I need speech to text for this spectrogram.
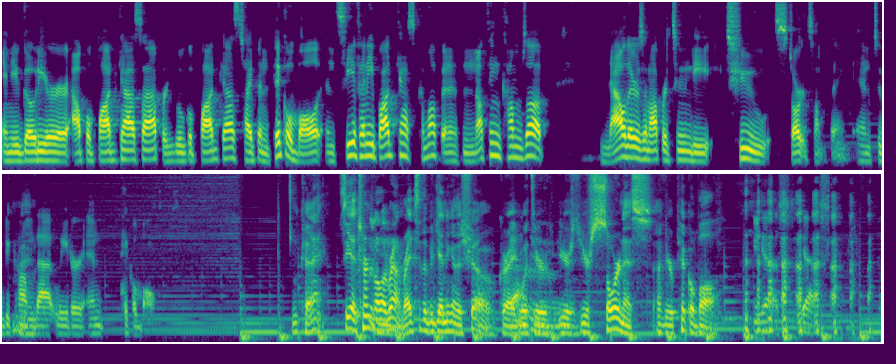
And you go to your Apple Podcast app or Google Podcast, type in pickleball, and see if any podcasts come up. And if nothing comes up, now there's an opportunity to start something and to become right. that leader in pickleball. Okay. See, I turned it all around mm-hmm. right to the beginning of the show, Greg, yeah. with your your your soreness of your pickleball. yes, yes.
